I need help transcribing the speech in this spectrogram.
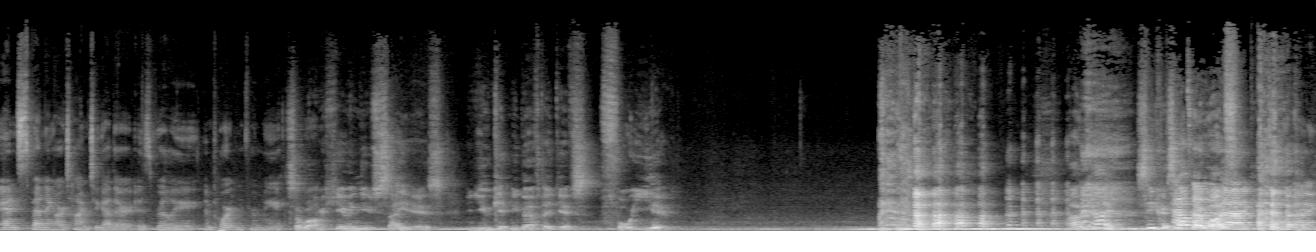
and spending our time together is really important for me. So what I'm hearing you say is, you get me birthday gifts for you. okay, secrets out Pats there, on the wife.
